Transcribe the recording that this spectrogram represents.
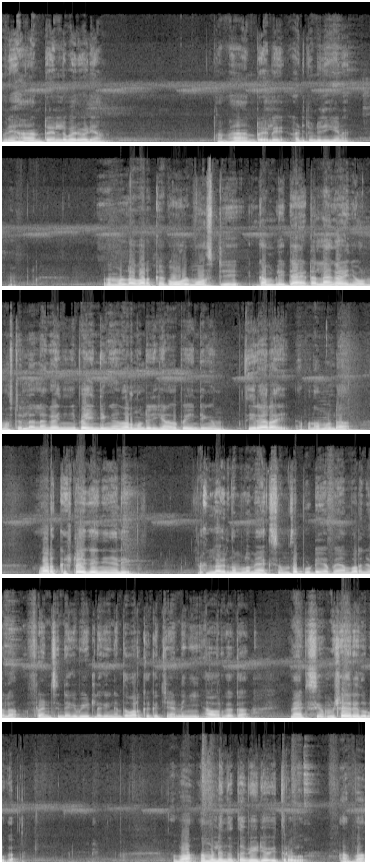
പിന്നെ ഹാൻഡ് റെയിലിന്റെ പരിപാടിയാണ്. അപ്പം ഹാൻഡ് റെയിൽ അടിച്ചുകൊണ്ടിരിക്കുകയാണ് നമ്മളുടെ വർക്കൊക്കെ ഓൾമോസ്റ്റ് കംപ്ലീറ്റ് ആയിട്ട് എല്ലാം കഴിഞ്ഞു. ഓൾമോസ്റ്റ് എല്ലാം എല്ലാം കഴിഞ്ഞ് ഇനി പെയിന്റിങ് നടന്നുകൊണ്ടിരിക്കുകയാണ് അപ്പോൾ പെയിന്റിങ്ങും തീരാറായി. അപ്പോൾ നമ്മളുടെ വർക്ക് ഇഷ്ടമായി കഴിഞ്ഞ് കഴിഞ്ഞാൽ എല്ലാവരും നമ്മളെ മാക്സിമം സപ്പോർട്ട് ചെയ്യുക. അപ്പോൾ ഞാൻ പറഞ്ഞ പോലെ ഫ്രണ്ട്സിന്റെയൊക്കെ വീട്ടിലൊക്കെ ഇങ്ങനത്തെ വർക്കൊക്കെ ചെയ്യണമെങ്കിൽ അവർക്കൊക്കെ മാക്സിമം ഷെയർ ചെയ്ത് കൊടുക്കുക. അപ്പോൾ നമ്മൾ ഇന്നത്തെ വീഡിയോ ഇത്രേ ഉള്ളൂ. അപ്പോൾ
